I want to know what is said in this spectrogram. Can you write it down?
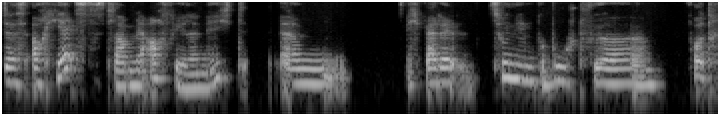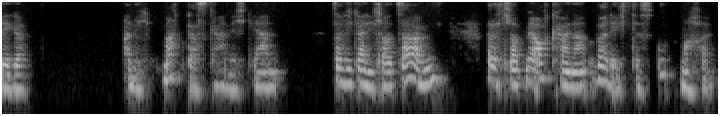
das auch jetzt, das glauben mir auch viele nicht, ähm, ich werde zunehmend gebucht für Vorträge. Und ich mag das gar nicht gern. Das darf ich gar nicht laut sagen, weil das glaubt mir auch keiner, weil ich das gut mache.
